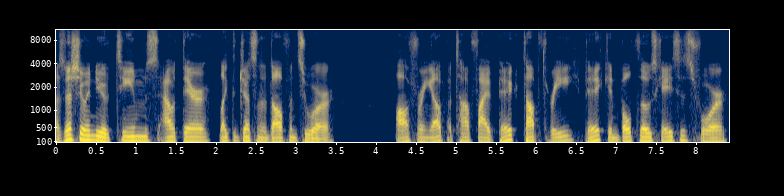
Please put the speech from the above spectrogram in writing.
Especially when you have teams out there like the Jets and the Dolphins who are offering up a top five pick, top three pick in both those cases for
